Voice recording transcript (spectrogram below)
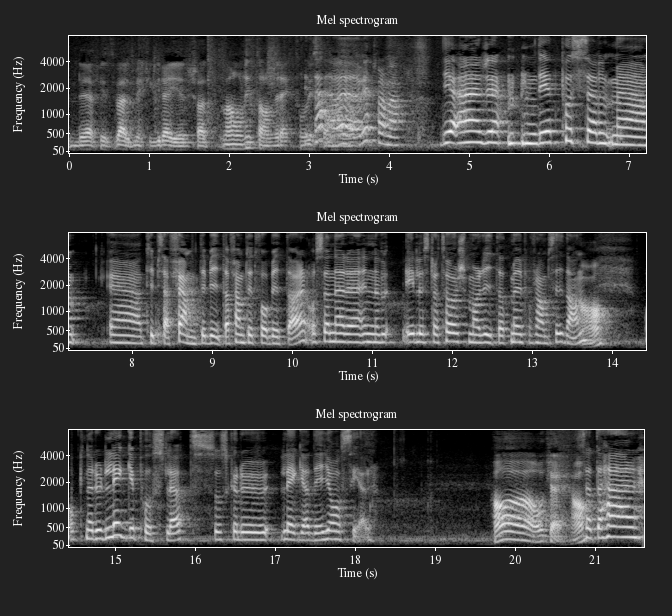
det finns väldigt mycket grejer så att men hon hittar dem direkt. Hon om Ja, jag vet vad de är. Det är, det är ett pussel med eh, typ så här 50 bitar, 52 bitar. Och sen är det en illustratör som har ritat mig på framsidan. Ja. Och när du lägger pusslet så ska du lägga det jag ser. Ah, okej. Ja. Så att det här,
